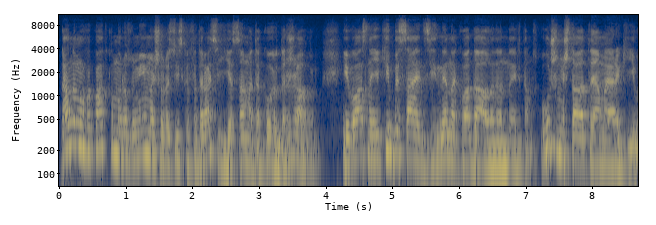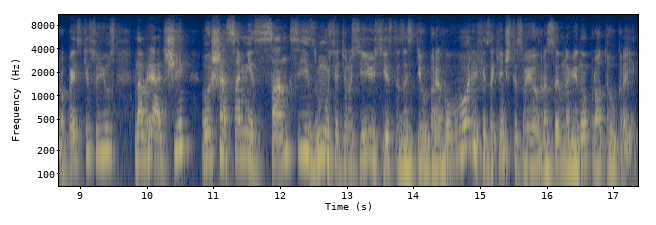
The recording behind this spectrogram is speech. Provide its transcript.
В даному випадку ми розуміємо, що Російська Федерація є саме такою державою. І, власне, які би санкції не накладали на них там Сполучені Штати Америки, Європейський Союз, навряд чи лише самі санкції змусять Росію сісти за стіл переговорів і закінчити свою агресивну війну проти України.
